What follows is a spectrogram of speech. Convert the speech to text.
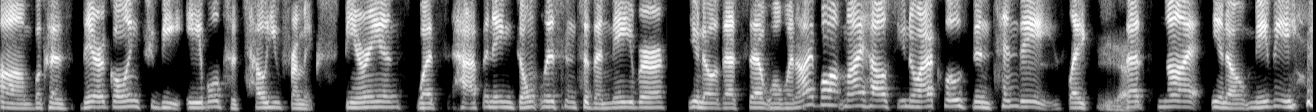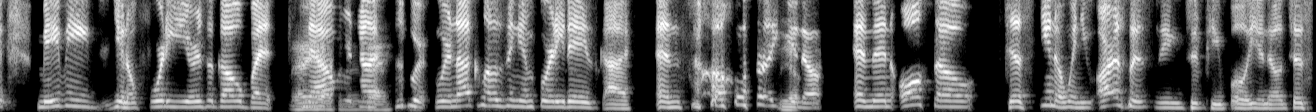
um, because they're going to be able to tell you from experience what's happening. Don't listen to the neighbor you know, that said, well, when I bought my house, you know, I closed in 10 days. Like yeah. that's not, you know, maybe, maybe, you know, 40 years ago, but that now we're not, we're, we're not closing in 40 days, guy. And so, yep. you know, and then also just, you know, when you are listening to people, you know, just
